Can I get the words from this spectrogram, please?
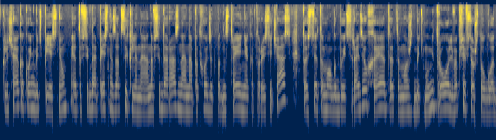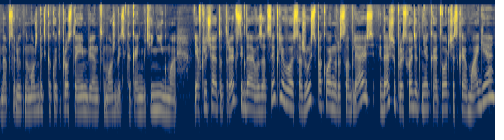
включаю какую-нибудь песню. Это всегда песня зацикленная. Она всегда разная, она подходит под настроение, которое сейчас. То есть это могут быть Radiohead, это может быть Мумитроль, вообще все что угодно абсолютно. Может быть какой-то просто ambient, может быть какая-нибудь энигма. Я включаю этот трек, всегда его зацикливаю, сажусь спокойно, расслабляюсь, и дальше происходит некая творческая магия,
